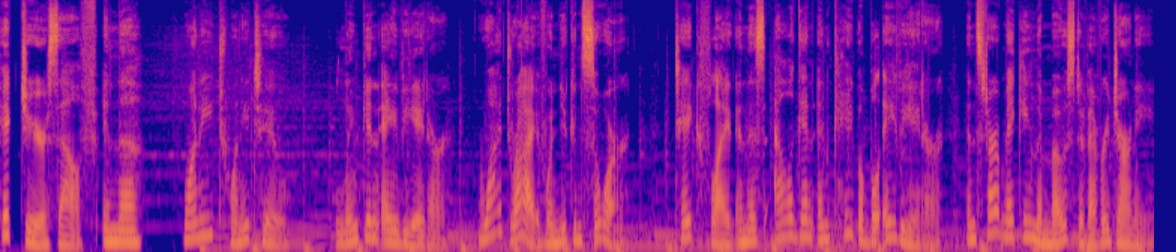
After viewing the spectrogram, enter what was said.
Picture yourself in the 2022 Lincoln Aviator. Why drive when you can soar? Take flight in this elegant and capable aviator and start making the most of every journey.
